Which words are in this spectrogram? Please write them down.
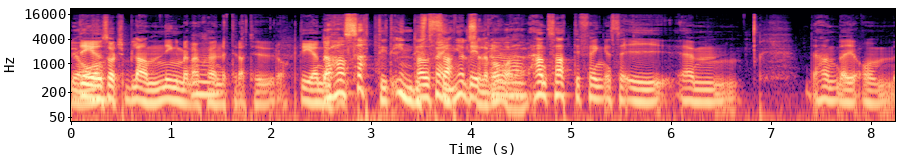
ja. Det är en sorts blandning mellan Mm. skönlitteratur och det är Ja, han satt i ett indiskt fängelse i- eller vad var ja. det? Han satt i fängelse i ehm, Det handlar ju om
